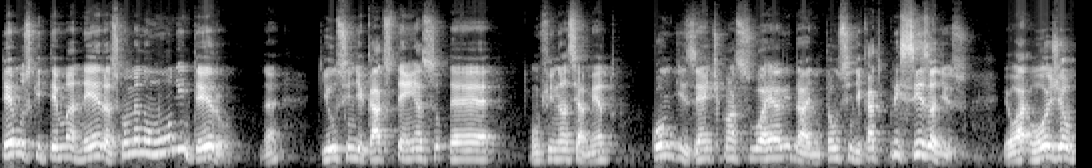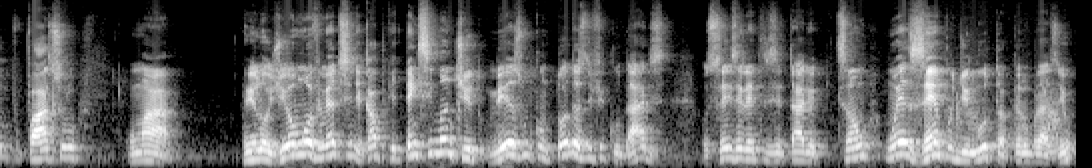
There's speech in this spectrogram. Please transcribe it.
Temos que ter maneiras, como é no mundo inteiro, né, que os sindicatos tenham é, um financiamento condizente com a sua realidade. Então o sindicato precisa disso. Eu, hoje eu faço uma elogio ao movimento sindical, porque tem se mantido, mesmo com todas as dificuldades. Vocês eletricitários são um exemplo de luta pelo Brasil,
